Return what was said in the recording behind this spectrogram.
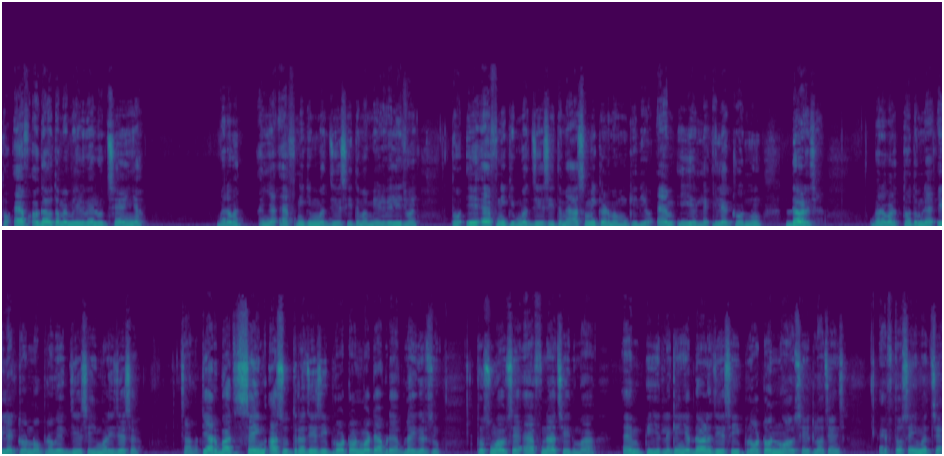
તો એફ અગાઉ તમે મેળવેલું જ છે અહીંયા. બરાબર? અહીંયા એફની કિંમત જે છે તમે મેળવેલી જ હોય. તો એ એફની કિંમત જે છે તમે આ સમીકરણમાં મૂકી દો એમ ઈ એટલે ઇલેક્ટ્રોનનું દળ છે. બરાબર? તો તમને ઇલેક્ટ્રોનનો પ્રવેગ જે છે એ મળી જશે. ચાલો, ત્યારબાદ સેમ આ સૂત્ર જે છે પ્રોટોન માટે આપણે એપ્લાય કરીશું. તો શું આવશે? એફના છેદમાં એમપી એટલે કે અહીંયા દળ જે છે એ પ્રોટોનનું આવશે, એટલો ચેન્જ એફ તો સેમ જ છે.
